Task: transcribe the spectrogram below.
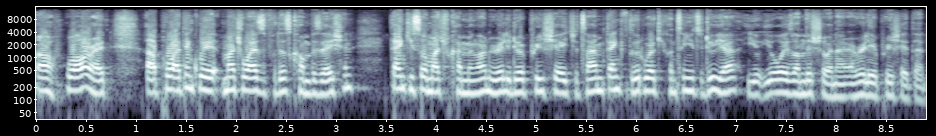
Oh, well, all right. Uh, Paul, I think we're much wiser for this conversation. Thank you so much for coming on. We really do appreciate your time. Thank you for the good work you continue to do, yeah? You, you're always on the show, and I, I really appreciate that.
